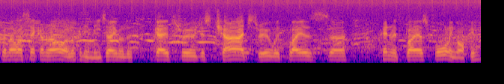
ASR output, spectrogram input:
Cronulla second rower. Look at him, he's able to go through, just charge through with players, uh, Penrith players falling off him.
